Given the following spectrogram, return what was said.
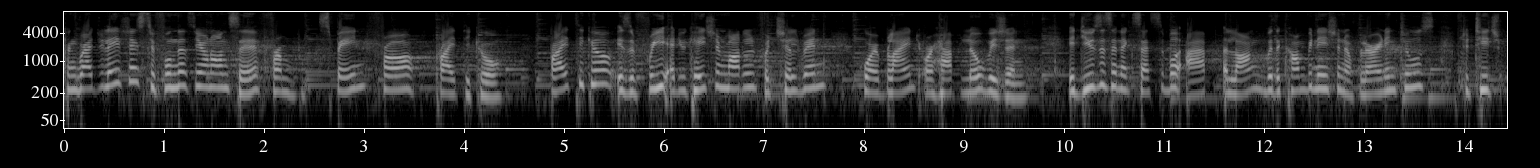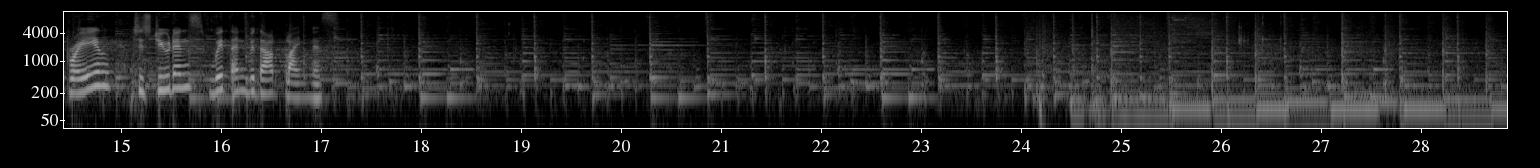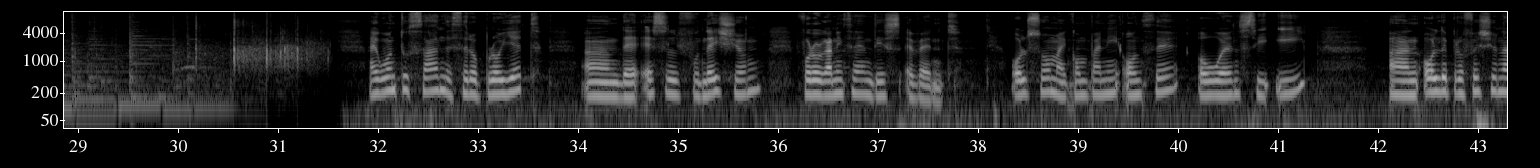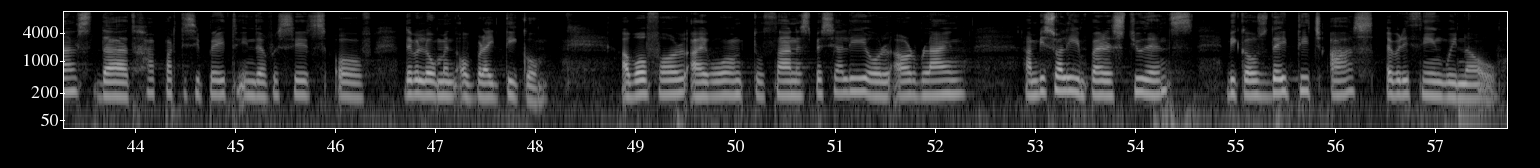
Congratulations to Fundación Once from Spain for Braitico. Braitico is a free education model for children who are blind or have low vision. It uses an accessible app along with a combination of learning tools to teach Braille to students with and without blindness. I want to thank the Zero Project and the Essl Foundation for organizing this event. Also, my company, ONCE, ONCE, and all the professionals that have participated in the research of development of Braitico. Above all, I want to thank especially all our blind and visually impaired students because they teach us everything we know.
